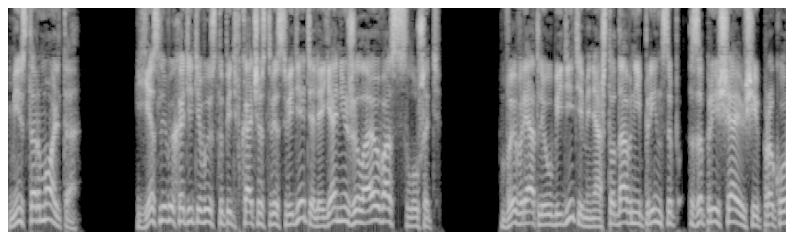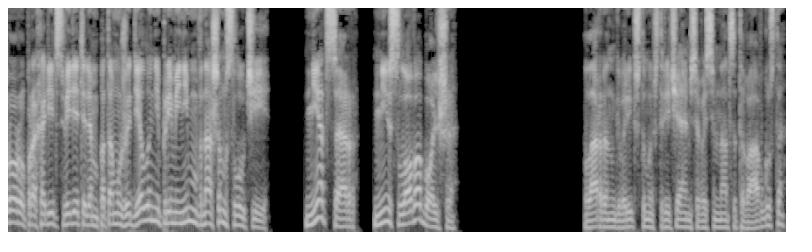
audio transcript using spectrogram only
«Мистер Мольта, если вы хотите выступить в качестве свидетеля, я не желаю вас слушать. Вы вряд ли убедите меня, что давний принцип, запрещающий прокурору проходить свидетелем по тому же делу, неприменим в нашем случае. Нет, сэр, ни слова больше». Ларрен говорит, что мы встречаемся 18 августа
